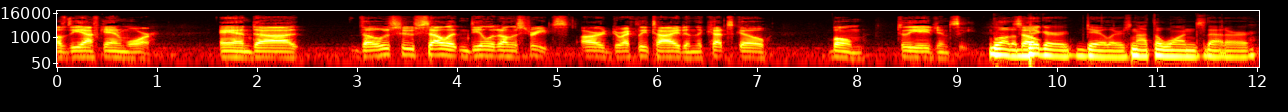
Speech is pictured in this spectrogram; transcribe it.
of the Afghan war, and uh, those who sell it and deal it on the streets are directly tied, and the cuts go, boom, to the agency. Well, the So- bigger dealers, not the ones that are,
